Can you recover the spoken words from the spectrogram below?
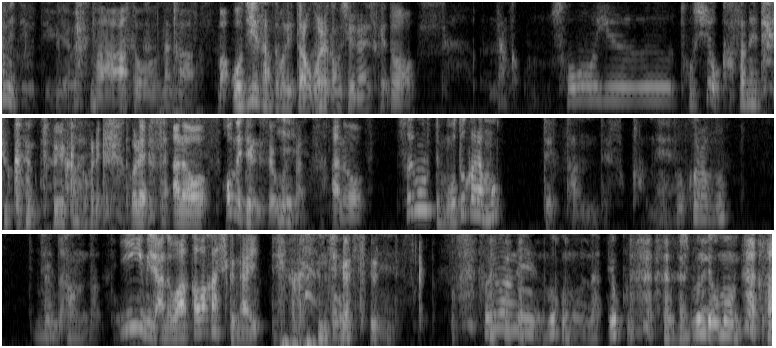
冷めてるっていうまあ、あと、なんか、まあ、おじいさんとまで言ったら怒られるかもしれないですけど、なんか、そういう年を重ねてる感というか、はいこれ、これ、あの、褒めてるんですよ、いえいえ小倉さん。あの、そういうものって元から持ってたんですかね？元から持ってたんだといい意味で、あの、若々しくないっていう感じがするんですけど。それはね僕もなよく自分で思うんですけど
